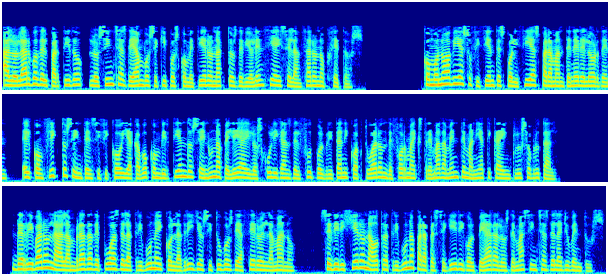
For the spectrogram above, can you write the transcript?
A lo largo del partido, los hinchas de ambos equipos cometieron actos de violencia y se lanzaron objetos. Como no había suficientes policías para mantener el orden, el conflicto se intensificó y acabó convirtiéndose en una pelea y los hooligans del fútbol británico actuaron de forma extremadamente maniática e incluso brutal. Derribaron la alambrada de púas de la tribuna y con ladrillos y tubos de acero en la mano, se dirigieron a otra tribuna para perseguir y golpear a los demás hinchas de la Juventus.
